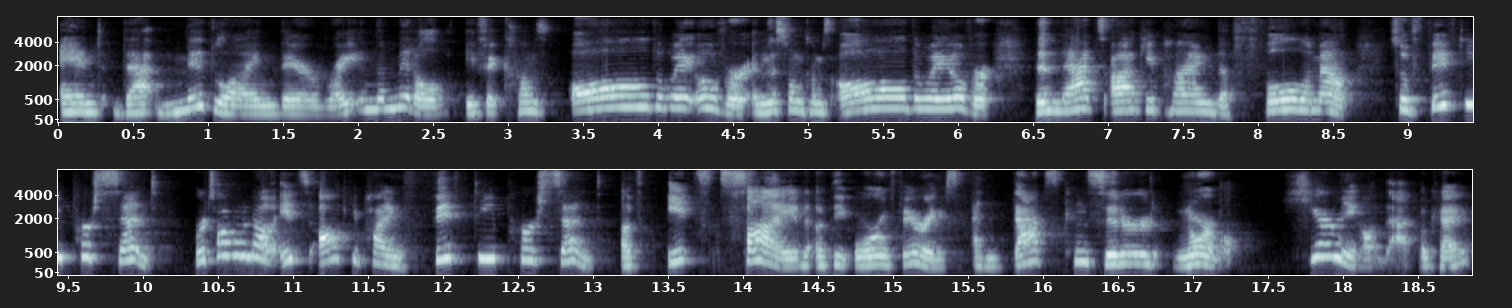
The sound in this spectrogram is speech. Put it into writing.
And that midline there, right in the middle, if it comes all the way over, and this one comes all the way over, then that's occupying the full amount. So 50%, we're talking about it's occupying 50% of its side of the oropharynx, and that's considered normal. Hear me on that, okay?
